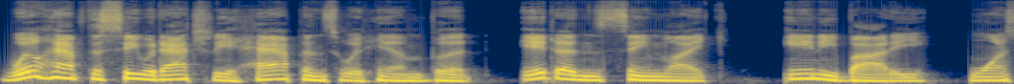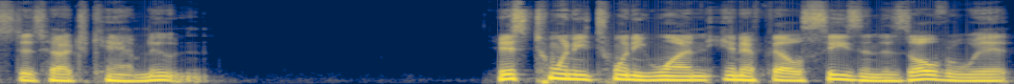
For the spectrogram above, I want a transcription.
We'll have to see what actually happens with him, but it doesn't seem like anybody wants to touch Cam Newton. His 2021 NFL season is over with,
